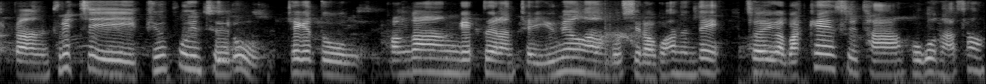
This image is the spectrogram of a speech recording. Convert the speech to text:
약간 브릿지 뷰 포인트로 되게 또 관광객들한테 유명한 곳이라고 하는데 저희가 마켓을 다 보고 나서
